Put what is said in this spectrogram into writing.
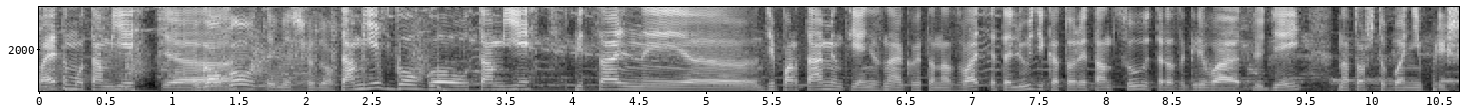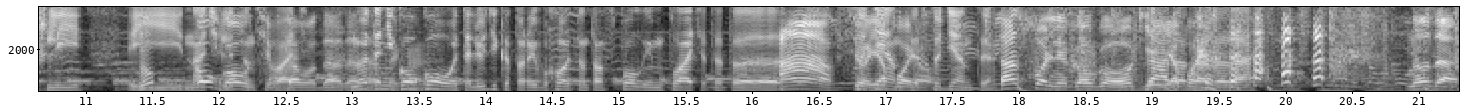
поэтому там есть... э, Go-go ты имеешь в виду? Там есть go-go, там есть специальный э, департамент, я не знаю, как это назвать. Это люди, которые танцуют, разогревают людей на то, чтобы они пришли Ну, и go-go начали типа танцевать. того, да, да, Но да, это не go-go, это люди, которые выходят на танцпол и им платят. Это А, все, я студенты, понял. студенты. Танцпольный go-go, окей, да, я да, понял. да, да, да. Ну да.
